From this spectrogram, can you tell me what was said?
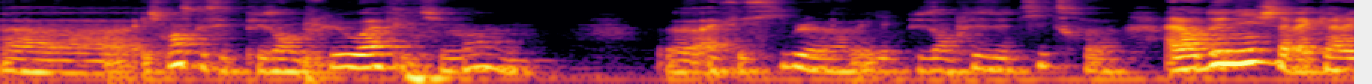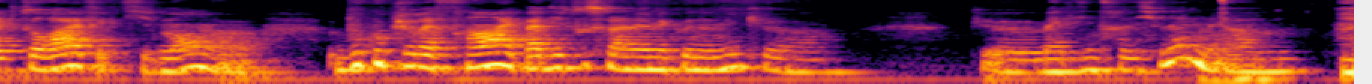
Euh, et je pense que c'est de plus en plus, effectivement, euh, accessible. Il y a de plus en plus de titres. Alors de niche, avec un lectorat, effectivement, euh, beaucoup plus restreint et pas du tout sur la même économie que, que magazine traditionnel, mais,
